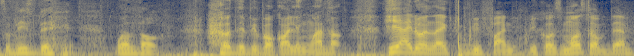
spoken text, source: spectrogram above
So this is the well dog. how the people calling Wadok. Here I don't like to be funny because most of them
